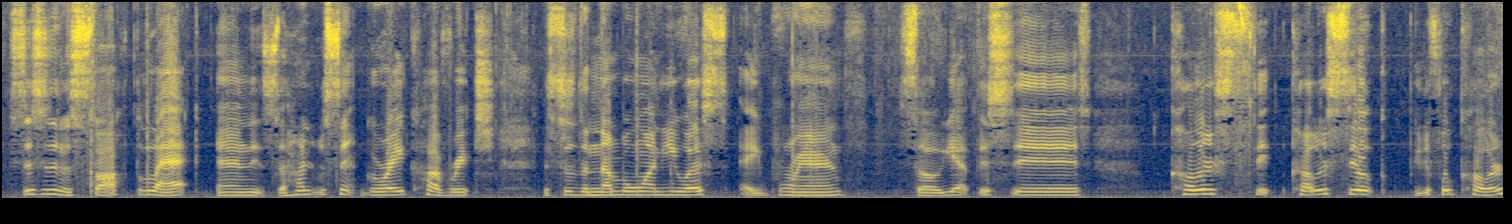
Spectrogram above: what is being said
This is in a soft black and it's 100% gray coverage. This is the number one USA brand. So, yep, this is Color, color Silk. Beautiful color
